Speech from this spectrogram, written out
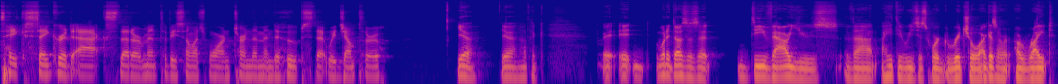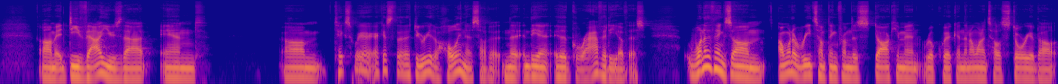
take sacred acts that are meant to be so much more and turn them into hoops that we jump through. Yeah. Yeah. I think it, it what it does is it devalues that I hate to use this word ritual, I guess a, a rite. Um, it devalues that and um, takes away, I guess, the degree of the holiness of it and the and the, uh, the gravity of this. One of the things um, I want to read something from this document real quick, and then I want to tell a story about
